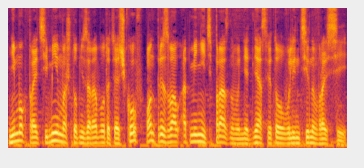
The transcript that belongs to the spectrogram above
не мог пройти мимо, чтобы не заработать очков. Он призвал отменить празднование Дня Святого Валентина в России.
